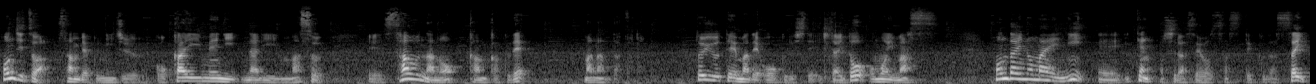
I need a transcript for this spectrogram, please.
本日は325回目になります。サウナの感覚で学んだことというテーマでお送りしていきたいと思います。本題の前に、え1点お知らせをさせてください。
